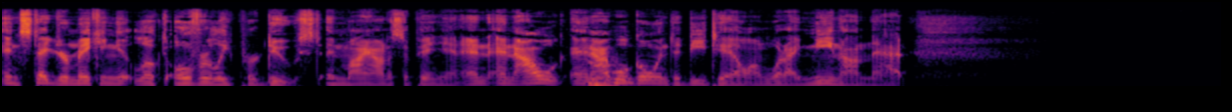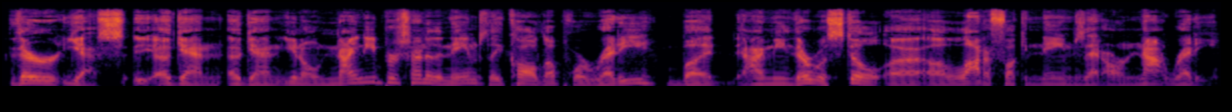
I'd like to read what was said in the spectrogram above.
Instead you're making it look overly produced in my honest opinion. And and I'll and I will mm-hmm. go into detail on what I mean on that. There yes again again you know 90% of the names they called up were ready but i mean there was still a, a lot of fucking names that are not ready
